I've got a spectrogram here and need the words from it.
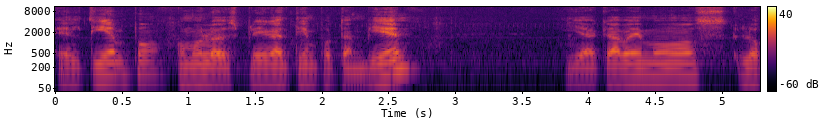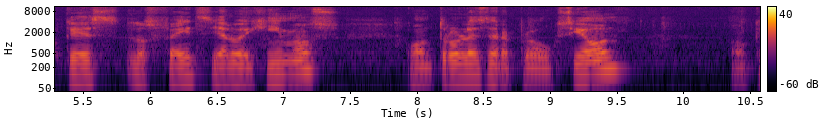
El tiempo. Cómo lo despliega el tiempo también. Y acá vemos lo que es los fades. Ya lo dijimos. Controles de reproducción. ok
